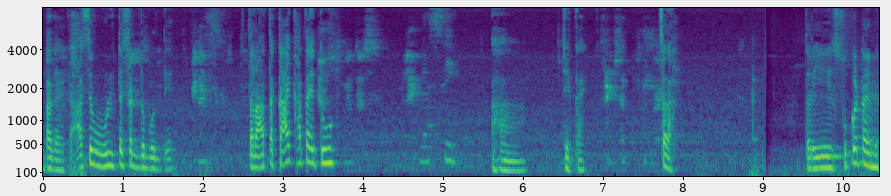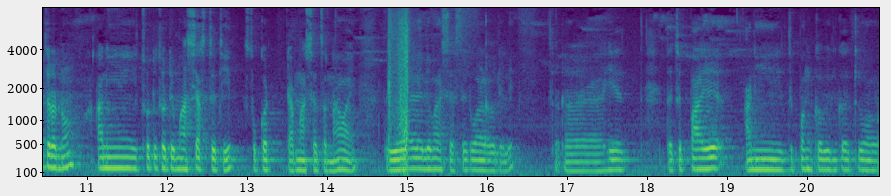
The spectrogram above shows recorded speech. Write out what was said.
बघा का असे उलट शब्द बोलते. तर आता काय खाताय तू? लस्सी. हां ठीक आहे चला. तरी सुकट आहे मित्रांनो आणि छोटी छोटी मासे असते ती सुकट त्या माशाचं नाव आहे. तर वाळलेले मासे असतात वाळवलेले. तर हे त्याचे पाय आणि जे पंख विंक किंवा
